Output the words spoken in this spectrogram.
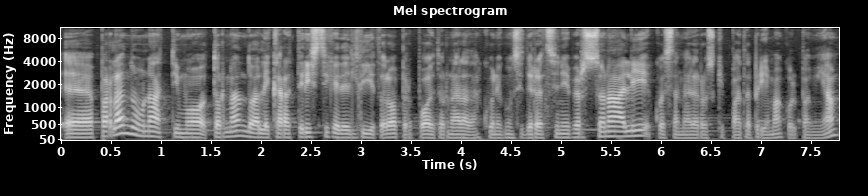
Eh, parlando un attimo, tornando alle caratteristiche del titolo, per poi tornare ad alcune considerazioni personali, questa me l'ero skippata prima, colpa mia,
